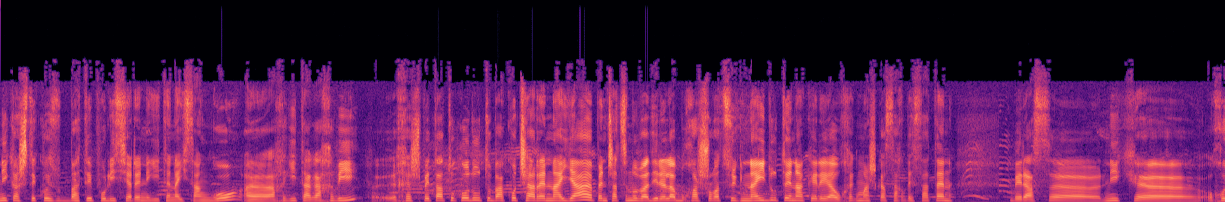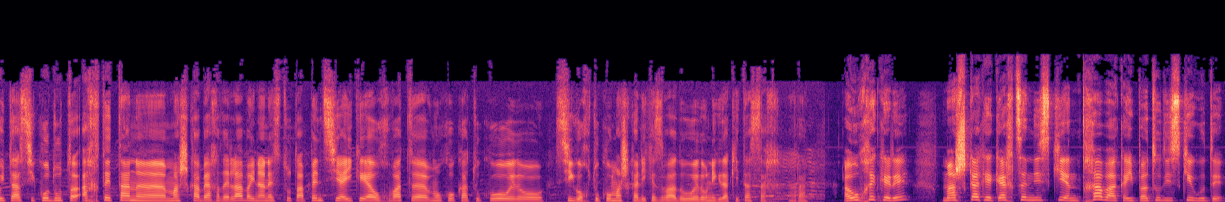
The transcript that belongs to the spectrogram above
Nik asteko ez dut bate poliziaren egiten izango, argita garbi. Respetatuko dut bakotxaren naia, pentsatzen dut badirela bujaso batzuik nahi dutenak ere aurrek maskazak dezaten, beraz uh, nik uh, ziko dut artetan uh, maska behar dela, baina ez dut apentzia ike aur bat uh, mokokatuko edo zigortuko maskarik ez badu edo nik dakita zer. Aurrek ere, maskak ekartzen dizkien trabak aipatu dizkigute.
